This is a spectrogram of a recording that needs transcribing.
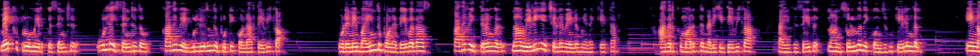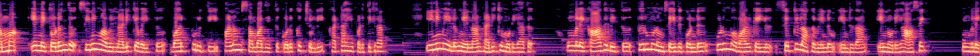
மேக்கப் ரூமிற்கு சென்று உள்ளே சென்றதும் கதவை உள்ளிருந்து பூட்டிக் கொண்டார் தேவிகா. உடனே பயந்து போன தேவதாஸ் கதவை திறங்கள் நான் வெளியே செல்ல வேண்டும் என கேட்டார். அதற்கு மறுத்த நடிகை தேவிகா தயவு செய்து நான் சொல்வதை கொஞ்சம் கேளுங்கள். என் அம்மா என்னை தொடர்ந்து சினிமாவில் நடிக்க வைத்து வற்புறுத்தி பணம் சம்பாதித்து கொடுக்கச் சொல்லி கட்டாயப்படுத்துகிறார் இனிமேலும் என்னால் நடிக்க முடியாது. உங்களை காதலித்து திருமணம் செய்து கொண்டு குடும்ப வாழ்க்கையில் செட்டில் ஆக வேண்டும் என்றுதான் என்னுடைய ஆசை. உங்களை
